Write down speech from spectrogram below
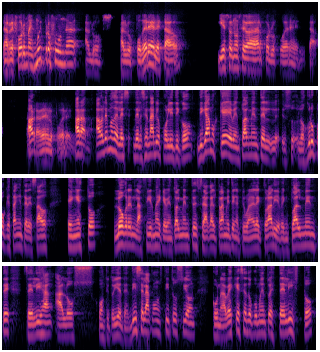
La reforma es muy profunda a los, a los poderes del Estado y eso no se va a dar por los poderes del Estado. A través de los poderes. Ahora, hablemos del, del, escenario político. Digamos que eventualmente los grupos que están interesados en esto logren la firma y que eventualmente se haga el trámite en el Tribunal Electoral y eventualmente se elijan a los constituyentes. Dice la Constitución una vez que ese documento esté listo,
